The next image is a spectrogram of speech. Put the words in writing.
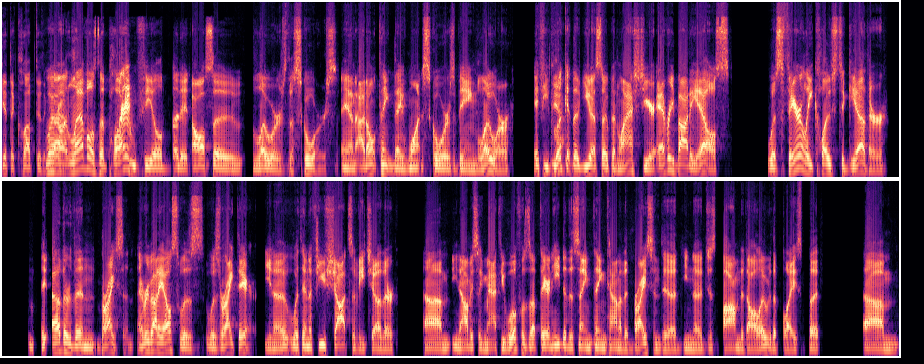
get the club through the Well, cracks. it levels the playing field, but it also lowers the scores. And I don't think they want scores being lower. If you look Yeah. at the U.S. Open last year, everybody else was fairly close together, other than Bryson. Everybody else was was right there, you know, within a few shots of each other. Um, you know, obviously Matthew Wolff was up there, and he did the same thing kind of that Bryson did. You know, just bombed it all over the place. But um,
